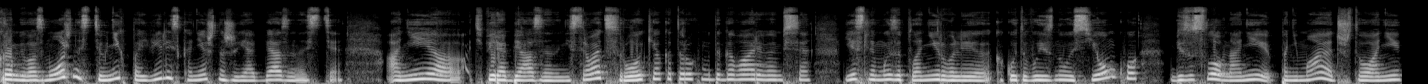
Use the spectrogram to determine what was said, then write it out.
кроме возможностей, у них появились, конечно же, и обязанности. Они а, теперь обязаны не срывать сроки, о которых мы договариваемся. Если мы запланировали какую-то выездную съемку, безусловно, они понимают, что они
